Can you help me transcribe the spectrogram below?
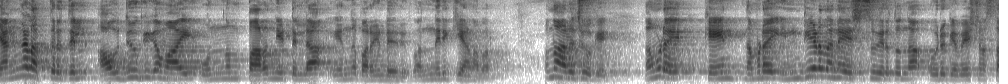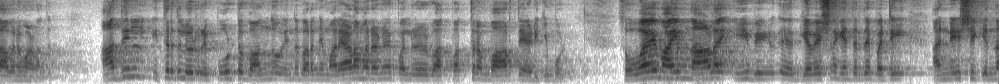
ഞങ്ങൾ അത്തരത്തിൽ ഔദ്യോഗികമായി ഒന്നും പറഞ്ഞിട്ടില്ല എന്ന് പറയേണ്ടി വരും വന്നിരിക്കുകയാണ് അവർ. ഒന്ന് ആലോചിച്ച് നോക്കി നമ്മുടെ കേ നമ്മുടെ ഇന്ത്യയുടെ തന്നെ യശസ് ഉയർത്തുന്ന ഒരു ഗവേഷണ സ്ഥാപനമാണത്. അതിൽ ഇത്തരത്തിലൊരു റിപ്പോർട്ട് വന്നു എന്ന് പറഞ്ഞ് മലയാള മനോരമ പോലൊരു പത്രം വാർത്തയടിക്കുമ്പോൾ സ്വാഭാവികമായും നാളെ ഈ ഗവേഷണ കേന്ദ്രത്തെ പറ്റി അന്വേഷിക്കുന്ന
